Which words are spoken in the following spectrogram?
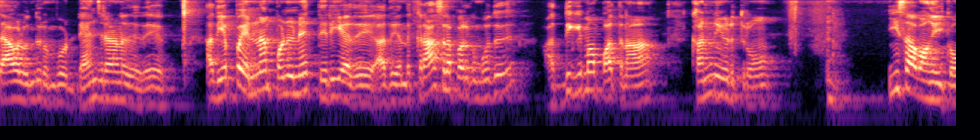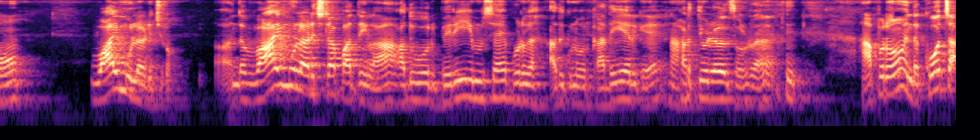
சேவல் வந்து ரொம்ப டேஞ்சரானது இது. அது எப்போ என்ன பண்ணுனே தெரியாது. அது அந்த கிராஸில் பறக்கும்போது அதிகமாக பார்த்தனா கண் எடுத்துரும் ஈசா வாங்கிக்கும் வாய்மூல் அடிச்சிடும் அந்த வாய்மூல் அடிச்சிட்டா பார்த்தீங்களா அது ஒரு பெரிய இம்சையாக போடுங்க. அதுக்குன்னு ஒரு கதையே இருக்குது நான் அடுத்த வீடியோவில் சொல்கிறேன் அப்புறம் இந்த கோச்சா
